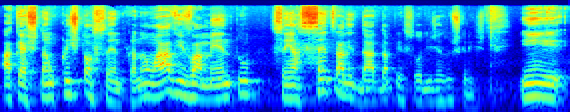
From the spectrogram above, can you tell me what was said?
a questão cristocêntrica. Não há avivamento sem a centralidade da pessoa de Jesus Cristo. E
